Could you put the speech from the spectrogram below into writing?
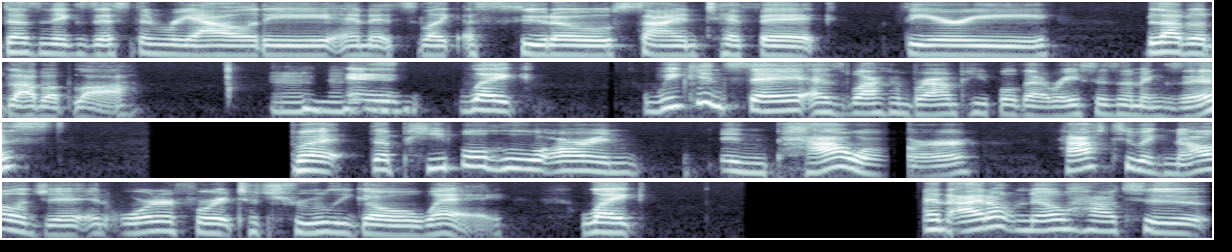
doesn't exist in reality and it's like a pseudo scientific theory, blah blah blah blah blah. Mm-hmm. And like we can say as black and brown people that racism exists, but the people who are in in power have to acknowledge it in order for it to truly go away. Like and I don't know how to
